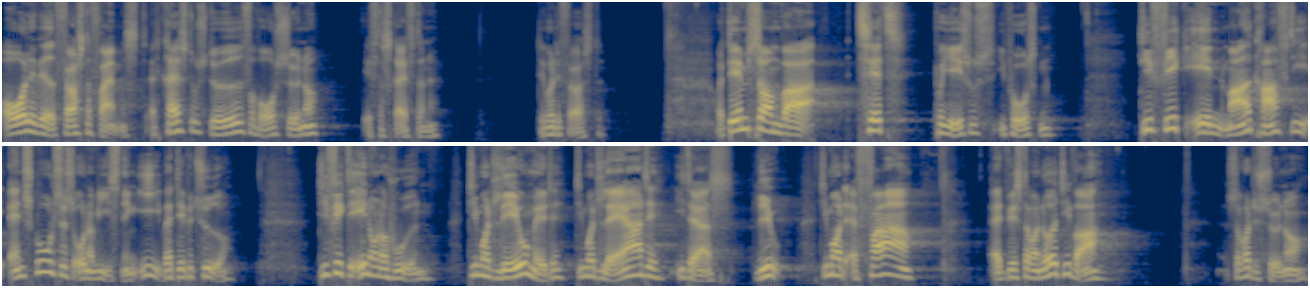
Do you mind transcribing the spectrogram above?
overleverede først og fremmest. At Kristus døde for vores sønder efter skrifterne. Det var det første. Og dem, som var tæt på Jesus i påsken, de fik en meget kraftig anskuelsesundervisning i, hvad det betyder. De fik det ind under huden. De måtte leve med det. De måtte lære det i deres liv. De måtte erfare, at hvis der var noget, de var, så var det syndere.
